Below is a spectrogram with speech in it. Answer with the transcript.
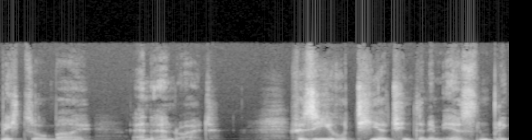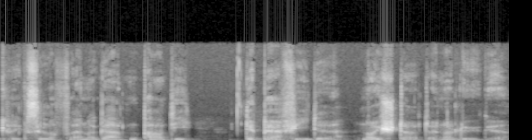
Nicht so bei Anne Enright. Für sie rotiert hinter dem ersten Blickwechsel auf einer Gartenparty der perfide Neustart einer Lüge.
